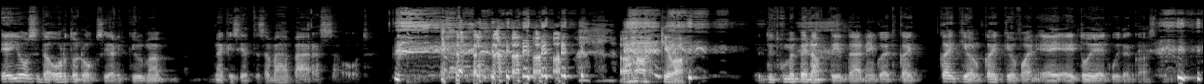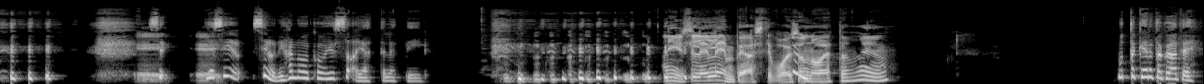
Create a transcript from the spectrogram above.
ei ole sitä ortodoksia, niin kyllä mä näkisin, että sä vähän väärässä oot. Aha, kiva. Nyt kun me pedattiin tämä, niin että kaikki, kaikki, on, kaikki on fine, ei, ei toi ei kuitenkaan sitä. Ei. Se, ei. Ja se, se on ihan ok, jos sä ajattelet niin. niin, sille lempeästi voi sanoa, että... Niin. Mutta kertokaa te,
